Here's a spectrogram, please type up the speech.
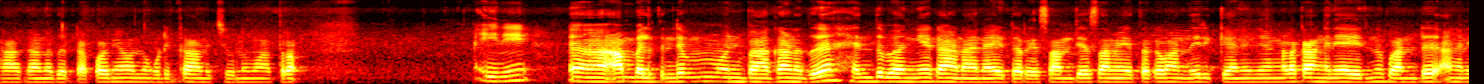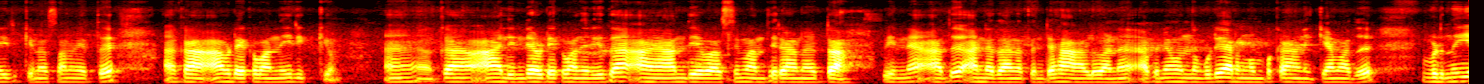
ഭാഗമാണ് കേട്ടോ അപ്പോൾ ഞാൻ ഒന്നും കൂടി കാണിച്ചു എന്ന് മാത്രം. ഇനി അമ്പലത്തിന്റെ മുൻഭാഗമാണിത് എന്ത് ഭംഗിയാണ് കാണാനായിട്ട് അറിയാം. സന്ധ്യാസമയത്തൊക്കെ വന്നിരിക്കാൻ ഞങ്ങളൊക്കെ അങ്ങനെയായിരുന്നു. പണ്ട് അങ്ങനെ ഇരിക്കുന്ന സമയത്ത് അവിടെയൊക്കെ വന്നിരിക്കും. ആലിന്റെ അവിടെയൊക്കെ വന്നിരിക്കുന്നത് അന്ത്യവാസി മന്ദിരമാണ് കേട്ടോ പിന്നെ അത് അന്നദാനത്തിന്റെ ഹാളുമാണ് അപ്പം ഒന്നും കൂടി ഇറങ്ങുമ്പോൾ കാണിക്കാം അത്. ഇവിടുന്ന് ഈ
